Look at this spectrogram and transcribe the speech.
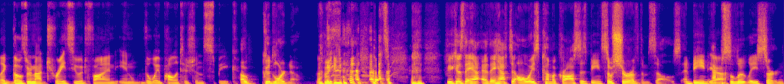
like those are not traits you would find in the way politicians speak. Oh, good lord, no. I mean, that's, because they ha- they have to always come across as being so sure of themselves and being Yeah. absolutely certain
